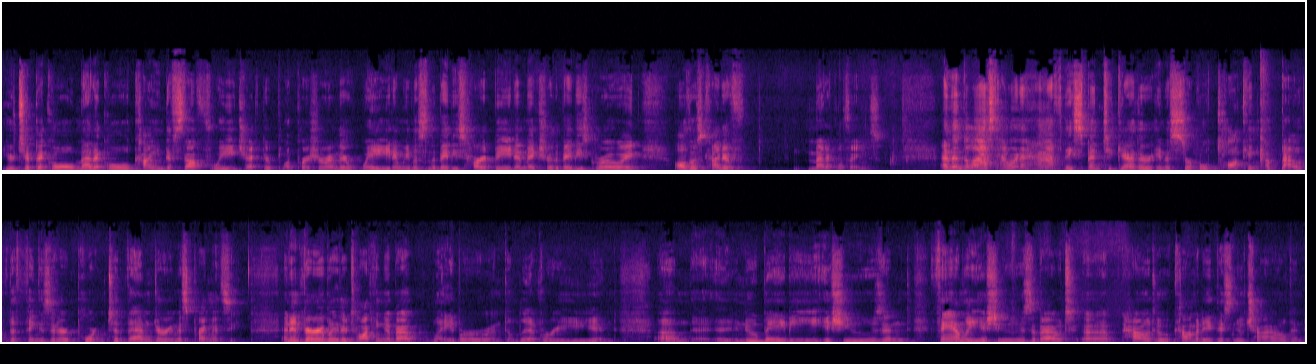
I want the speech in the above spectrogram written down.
your typical medical kind of stuff. We check their blood pressure and their weight, and we listen to the baby's heartbeat and make sure the baby's growing, all those kind of medical things. And then the last hour and a half they spend together in a circle talking about the things that are important to them during this pregnancy. And invariably they're talking about labor and delivery and um, new baby issues and family issues about uh, how to accommodate this new child and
